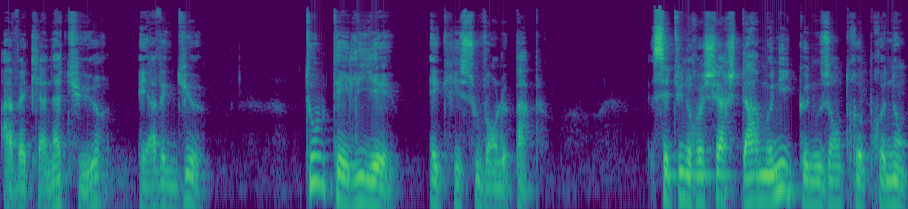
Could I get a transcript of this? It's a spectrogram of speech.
avec la nature et avec Dieu. Tout est lié, écrit souvent le pape. C'est une recherche d'harmonie que nous entreprenons.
